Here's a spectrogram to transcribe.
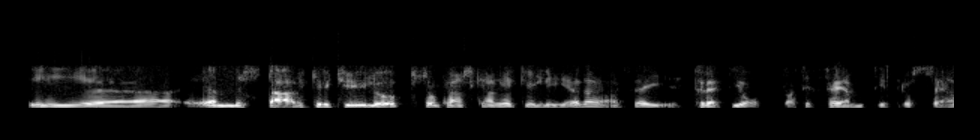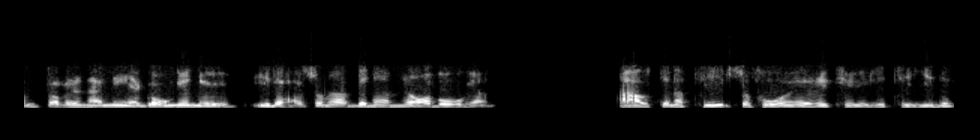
i eh, en stark rekyl upp som kanske kan rekylera, säg 38 till 50 procent av den här nedgången nu i det här som jag benämner avvågen. Alternativt så får vi en rekyl i tid.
